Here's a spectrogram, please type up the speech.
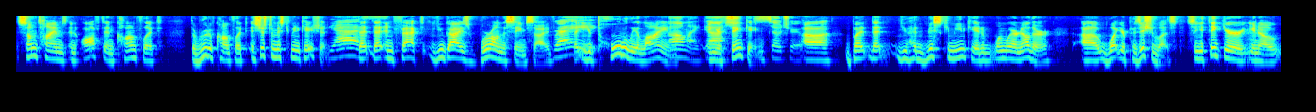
sometimes and often conflict, the root of conflict is just a miscommunication. Yes. That that in fact you guys were on the same side. Right. That you're totally aligned oh my gosh in your thinking so true uh, but that you had miscommunicated one way or another uh, what your position was. So you think you're, you know,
